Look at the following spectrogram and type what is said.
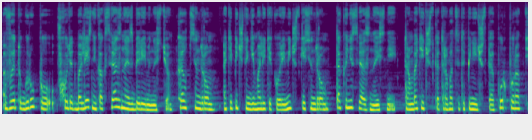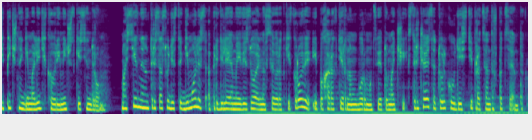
В эту группу входят болезни, как связанные с беременностью, HELP-синдром, атипичный гемолитико-уремический синдром, так и не связанные с ней, тромботическая тромбоцитопеническая пурпура, типичный гемолитико-уремический синдром. Массивный внутрисосудистый гемолиз, определяемый визуально в сыворотке крови и по характерному бурому цвету мочи, встречается только у 10% пациенток.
